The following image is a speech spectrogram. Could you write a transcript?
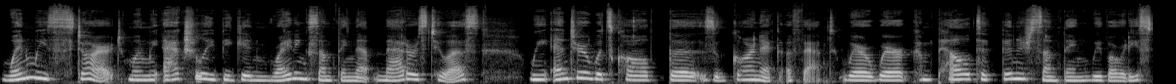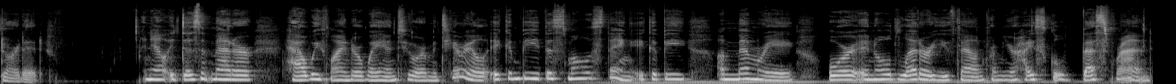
When we start, when we actually begin writing something that matters to us, we enter what's called the Zeigarnik effect, where we're compelled to finish something we've already started. Now, it doesn't matter how we find our way into our material. It can be the smallest thing. It could be a memory or an old letter you found from your high school best friend.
